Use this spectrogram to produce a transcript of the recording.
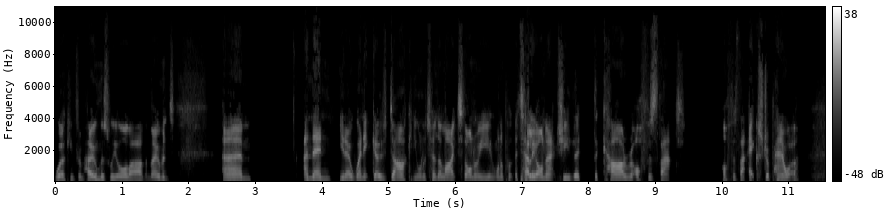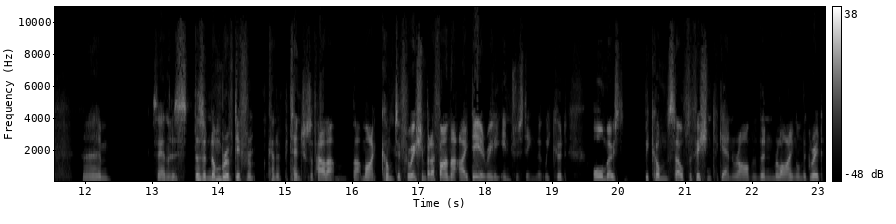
working from home as we all are at the moment. Um, and then you know when it goes dark and you want to turn the lights on or you want to put the telly on actually the, the car offers that offers that extra power. Um, so there's there's a number of different kind of potentials of how that that might come to fruition but i find that idea really interesting that we could almost become self-sufficient again rather than relying on the grid?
